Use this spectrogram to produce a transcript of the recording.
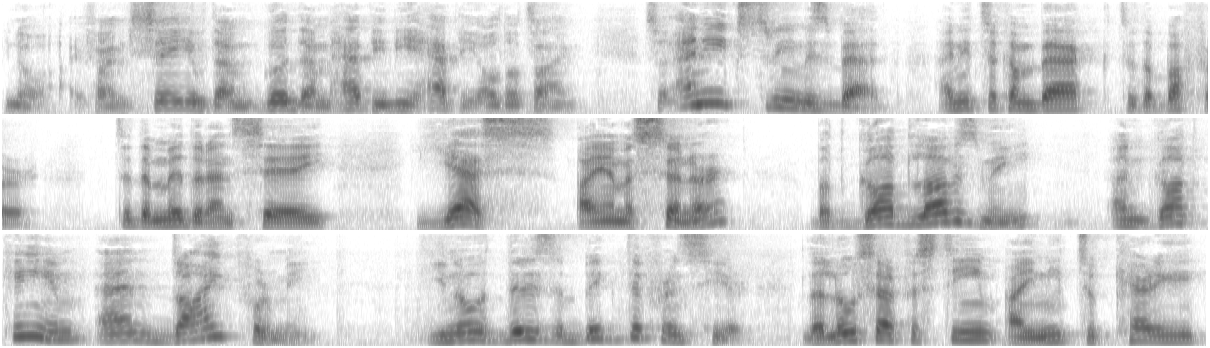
you know, if I'm saved, I'm good, I'm happy, be happy all the time. So any extreme is bad. I need to come back to the buffer, to the middle, and say, yes, I am a sinner, but God loves me, and God came and died for me. You know, there is a big difference here. The low self esteem, I need to carry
